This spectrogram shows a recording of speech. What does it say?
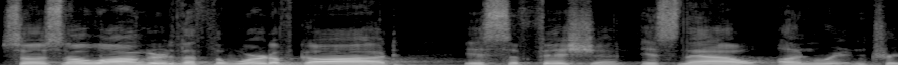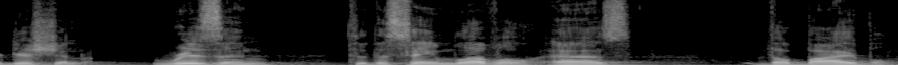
So it's no longer that the Word of God is sufficient, it's now unwritten tradition risen to the same level as the Bible.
